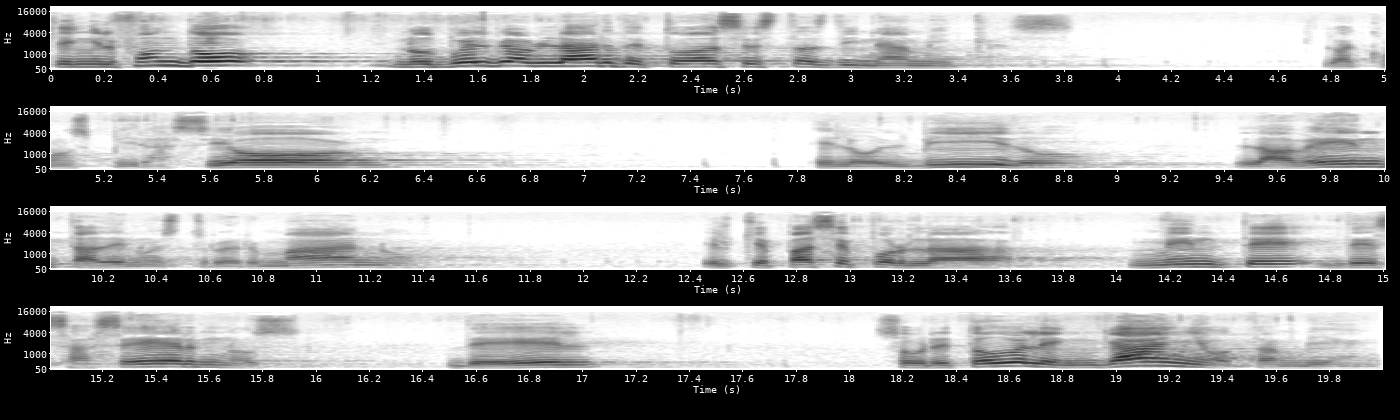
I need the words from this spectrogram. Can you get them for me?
que en el fondo nos vuelve a hablar de todas estas dinámicas, la conspiración, el olvido, la venta de nuestro hermano, el que pase por la mente deshacernos de él, sobre todo el engaño también,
